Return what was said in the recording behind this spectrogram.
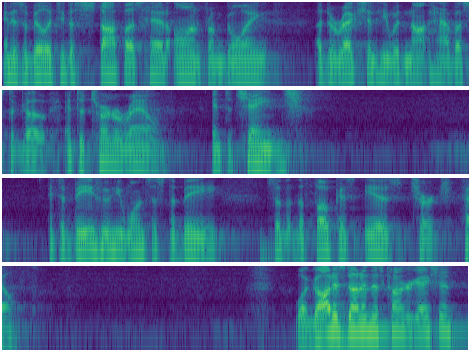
and His ability to stop us head on from going a direction He would not have us to go and to turn around and to change and to be who He wants us to be so that the focus is church health. What God has done in this congregation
